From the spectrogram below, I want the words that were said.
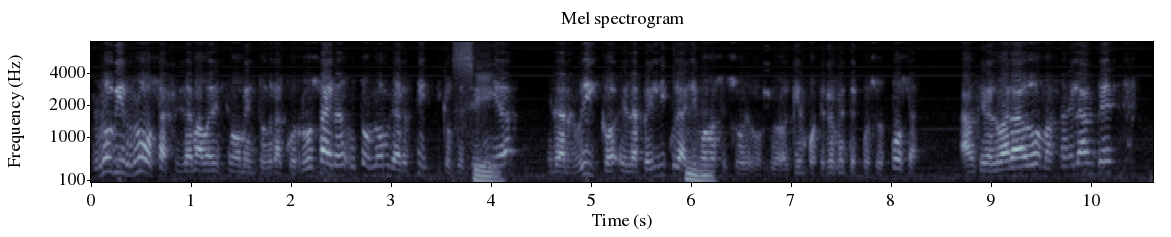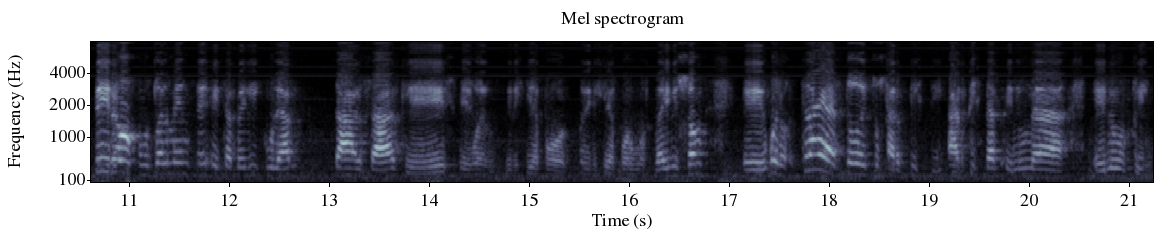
Robbie Rosa se llamaba en ese momento, Draco Rosa era otro nombre artístico que Sí. tenía, era rico en la película, quien Ujú. conoce su, su- quien posteriormente fue su esposa, Ángel Alvarado, más adelante, pero puntualmente esta película Salsa, que es eh, bueno, dirigida por dirigida por Wes Davidson, eh, bueno, trae a todos estos artisti- artistas en una en un film.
